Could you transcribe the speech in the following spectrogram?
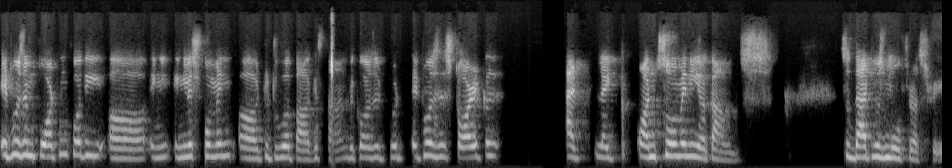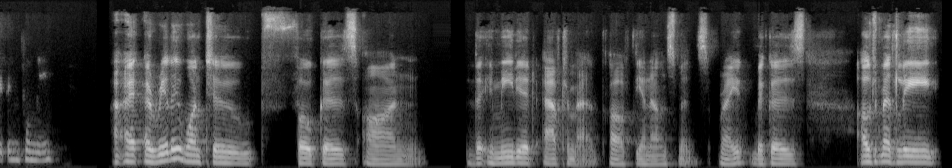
it was important for the uh, English women uh, to tour Pakistan because it would it was historical at like on so many accounts. So that was more frustrating for me. I, I really want to focus on the immediate aftermath of the announcements, right? Because ultimately,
